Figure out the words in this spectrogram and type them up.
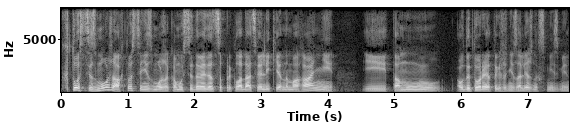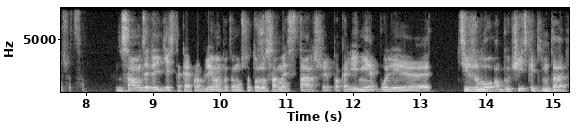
хтосьці зможа хтосьці не зможа камусьці давядзецца прыкладаць вялікія намаганні і таму аўдыторыя тых жа незалежных сМ зменшыцца? На самом деле есть такая проблема, потому что то же самое старшее поколение более тяжело обучить каким-то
